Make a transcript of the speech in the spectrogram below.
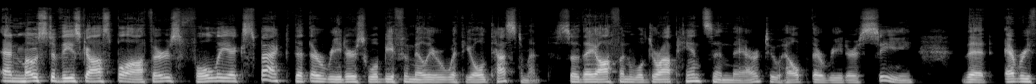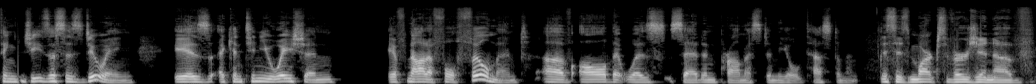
And most of these gospel authors fully expect that their readers will be familiar with the Old Testament. So they often will drop hints in there to help their readers see that everything Jesus is doing is a continuation, if not a fulfillment, of all that was said and promised in the Old Testament. This is Mark's version of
